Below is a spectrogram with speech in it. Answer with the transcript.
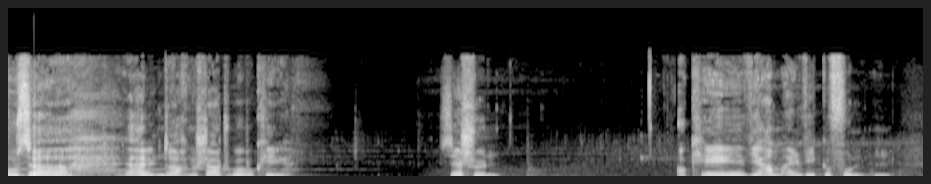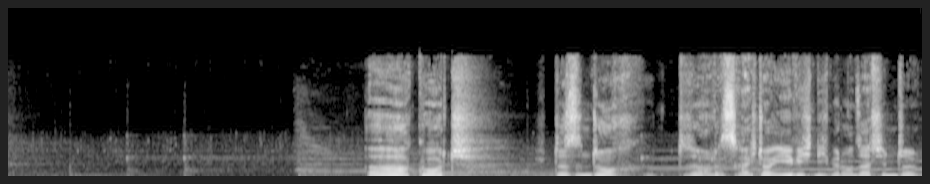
Husa. Erhalten Drachenstatue, okay. Sehr schön. Okay, wir haben einen Weg gefunden. Oh Gott. Das sind doch... Das reicht doch ewig nicht mit unserer Tinte.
